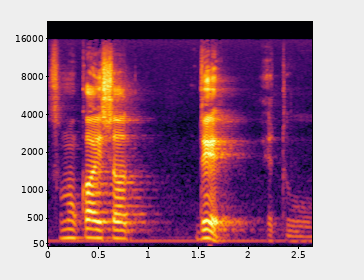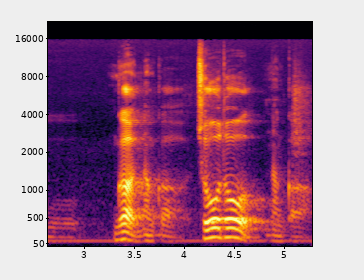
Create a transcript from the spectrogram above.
その会社でえっとがなんかちょうどなんか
